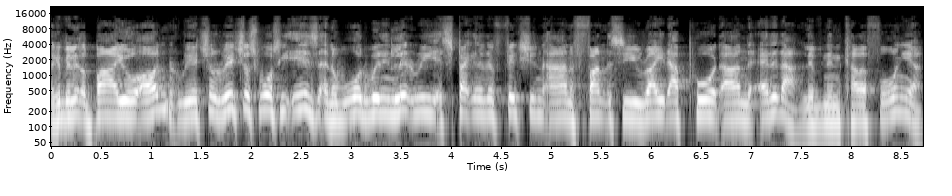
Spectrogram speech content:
I'll give you a little bio on Rachel. Rachel Swirsky is an award-winning literary, speculative fiction and fantasy writer, poet and editor living in California.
